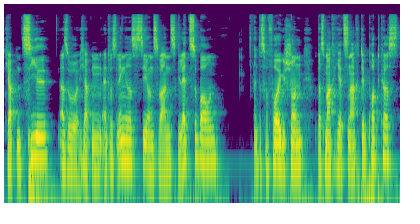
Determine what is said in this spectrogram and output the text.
Ich habe ein Ziel, also ich habe ein etwas längeres Ziel und zwar ein Skelett zu bauen. Und das verfolge ich schon. Das mache ich jetzt nach dem Podcast.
